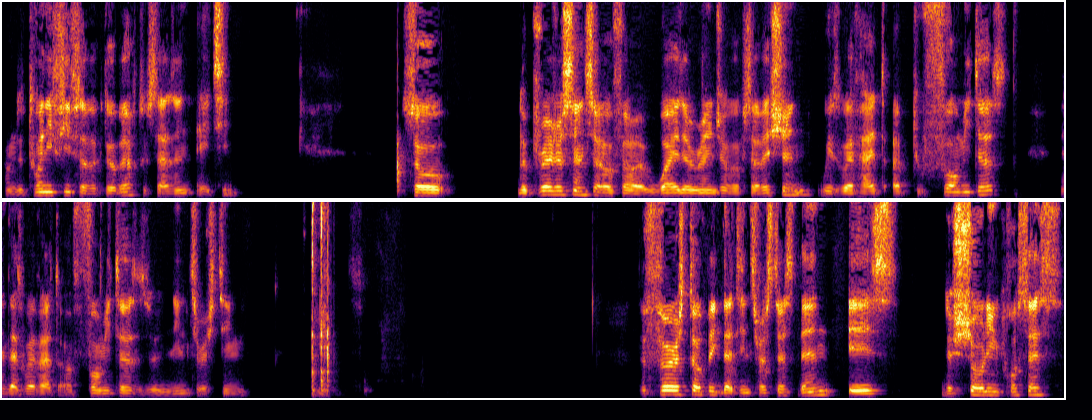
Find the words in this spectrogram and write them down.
from the 25th of October 2018. So the pressure sensor offers a wider range of observation with wave height up to four meters. And that wave height of four meters is an interesting event. The first topic that interests us then is the shoaling process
